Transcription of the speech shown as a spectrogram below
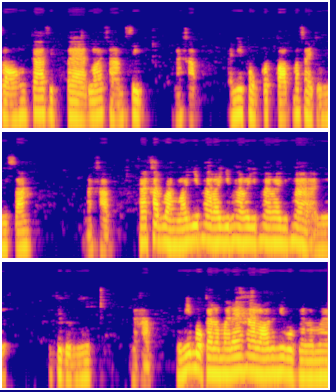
สองเก้าสิบแปดร้อยสามสิบนะครับ อันนี้ผมก็ก๊อปมาใส่ตรงนี้ซะนะครับค่าคาดหวังร้อยยี่ห้าร้อยยี่ห้าร้อยยี่ห้าร้อยยี่ห้าอันนี้คือตัวนี้นะครับตัวนี้บวกกันลงมาได้ห้าร้อยตัวนี้บวกกันลงมา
